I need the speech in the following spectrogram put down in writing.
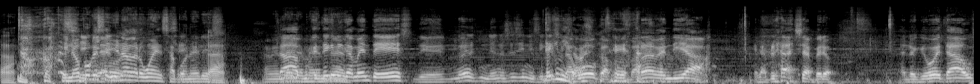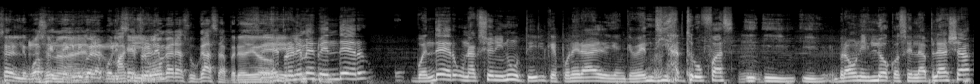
Y no Sí, porque claro. sería una vergüenza Sí, poner claro. eso. Ah, porque técnicamente es, de- no, es- no sé si ni siquiera es una boca, porque en verdad vendía en la playa, pero a lo que voy está, usan el lenguaje técnico de la más que policía. boca era su casa, pero digo. El problema es vender, vender una acción inútil, que es poner a alguien que vendía trufas y, y- y brownies locos en la playa,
